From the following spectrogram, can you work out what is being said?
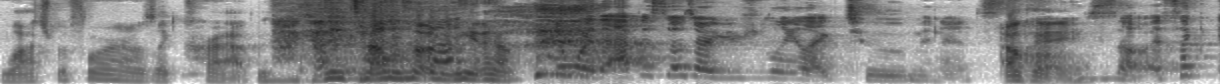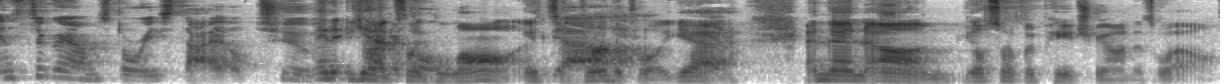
watched before. I was like, crap, now I gotta download, you know. Don't the episodes are usually like two minutes. Okay. long. so it's like Instagram story style too. And it- yeah, it's like long. It's Yeah, vertical, yeah. yeah. And then um, you also have a Patreon as well.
